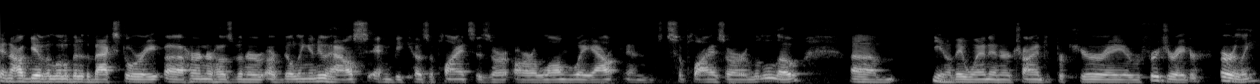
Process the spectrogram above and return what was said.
and i'll give a little bit of the backstory uh, her and her husband are, are, building a new house and because appliances are, are a long way out and supplies are a little low um, you know, they went and are trying to procure a, a refrigerator early.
